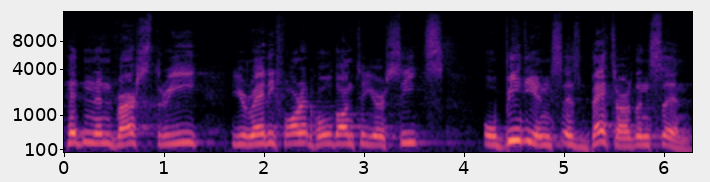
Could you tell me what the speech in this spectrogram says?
hidden in verse 3. You ready for it? Hold on to your seats. Obedience is better than sin.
